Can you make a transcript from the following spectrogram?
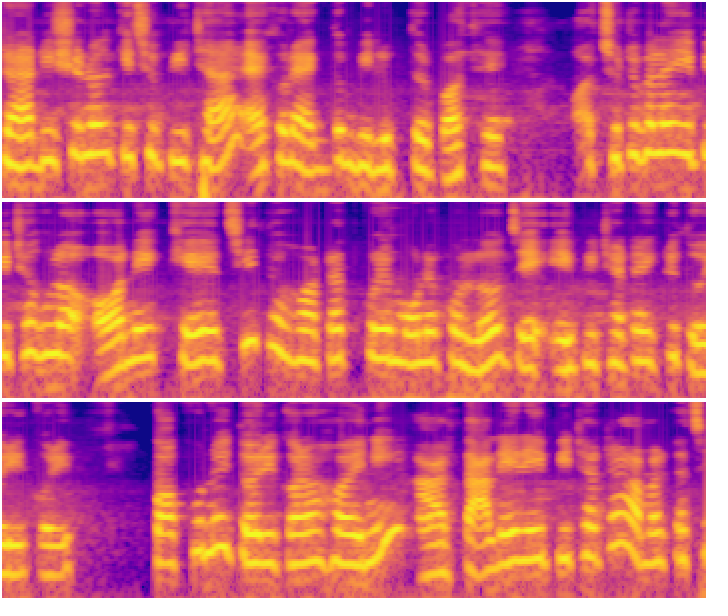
ট্র্যাডিশনাল কিছু পিঠা এখন একদম বিলুপ্তর পথে। ছোটবেলায় এই পিঠাগুলো অনেক খেয়েছি, তো হঠাৎ করে মনে পড়ল যে এই পিঠাটা একটু তৈরি করি। কখনোই তৈরি করা হয়নি, আর তালের এই পিঠাটা আমার কাছে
